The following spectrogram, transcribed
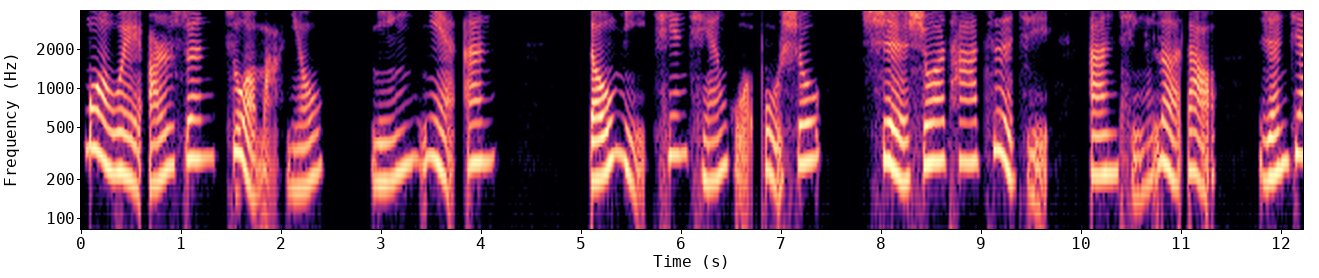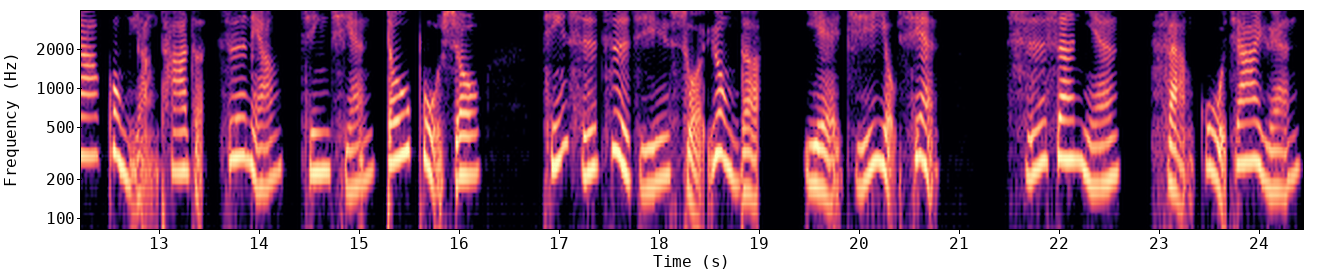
莫为儿孙做马牛。明念安，斗米千钱我不收，是说他自己安贫乐道，人家供养他的资粮、金钱都不收，平时自己所用的也极有限。十三年返故家园。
